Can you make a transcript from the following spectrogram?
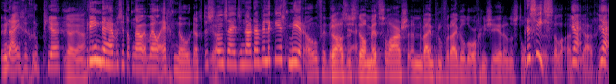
hun eigen groepje ja, ja. vrienden hebben ze dat nou wel echt nodig. Dus dan zeiden ze, nou daar wil ik eerst meer over weten. Ja, als een stel metselaars een wijnproeverij wilden organiseren, dan stond Precies. het te, ja, ja,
